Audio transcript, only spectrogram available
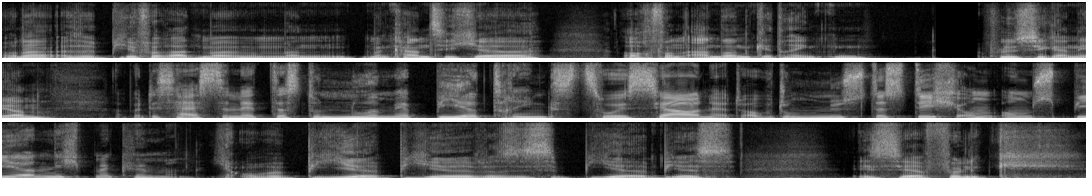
oder? Also Biervorrat, man, man, man kann sich ja auch von anderen Getränken flüssig ernähren. Aber das heißt ja nicht, dass du nur mehr Bier trinkst. So ist es ja auch nicht. Aber du müsstest dich um, ums Bier nicht mehr kümmern. Ja, aber Bier, Bier, was ist Bier? Bier ist, ist ja völlig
